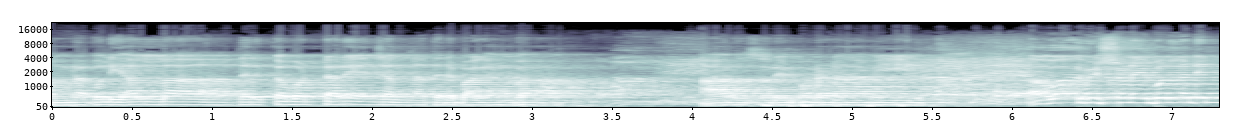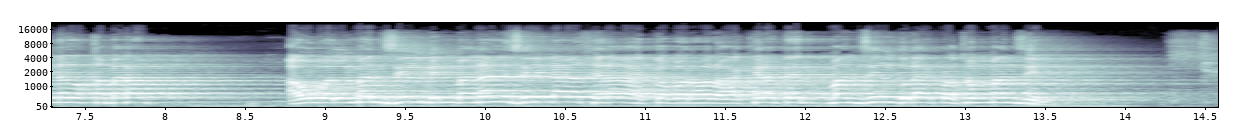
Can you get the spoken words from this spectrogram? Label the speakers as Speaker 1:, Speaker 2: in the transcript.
Speaker 1: আমরা বলি আল্লাহ ওদের কবরটারে জান্নাতের বাগান বানা আর জোরে পড়ে না আমি আবার বিষ্ণু বললেন, ইন্নাল কবরা আউয়াল মানজিল মিন মানাজিল আল আখিরাহ কবর হলো আখিরাতের মানজিলগুলোর প্রথম মানজিল।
